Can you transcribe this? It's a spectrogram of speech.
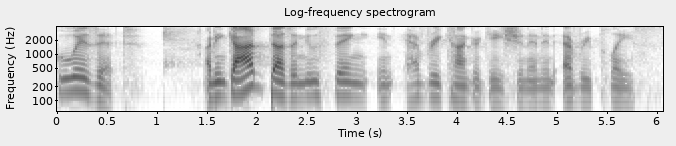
Who is it? I mean, God does a new thing in every congregation and in every place.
